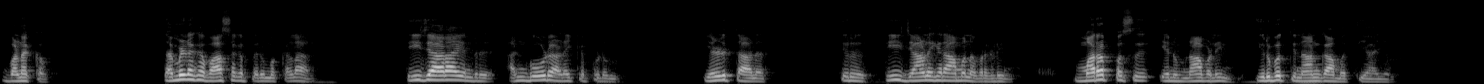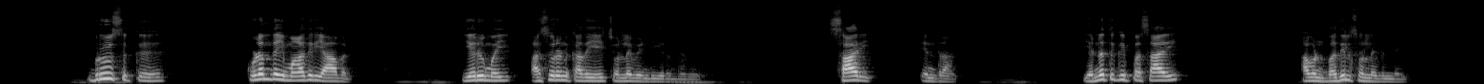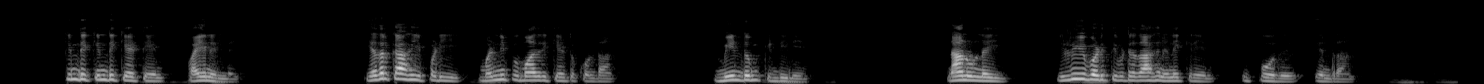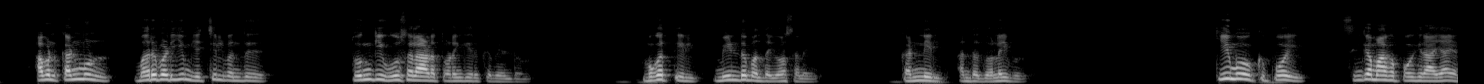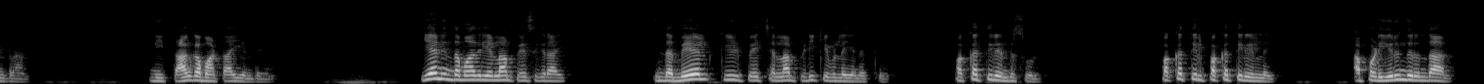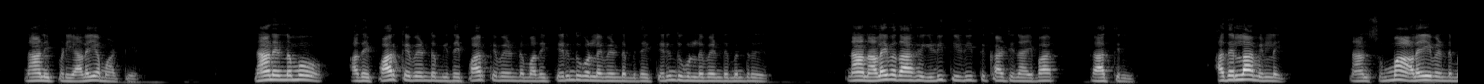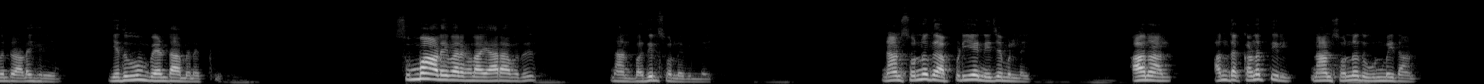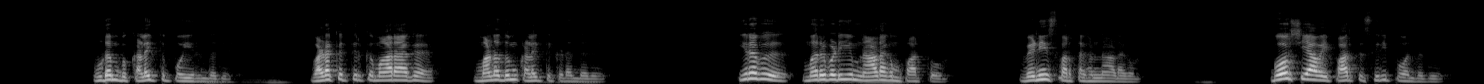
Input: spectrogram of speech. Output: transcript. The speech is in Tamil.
வணக்கம். தமிழக வாசக பெருமக்களால் தீஜாரா என்று அன்போடு அழைக்கப்படும் எழுத்தாளர் திரு தி ஜானகிராமன் அவர்களின் மரப்பசு எனும் நாவலின் இருபத்தி நான்காம் அத்தியாயம். புரூஸுக்கு குழந்தை மாதிரி ஆவல் எருமை அசுரன் கதையை சொல்ல வேண்டியிருந்தது. சாரி என்றான். என்னத்துக்கு இப்ப சாரி? அவன் பதில் சொல்லவில்லை. கிண்டி கிண்டி கேட்டேன் பயனில்லை. எதற்காக இப்படி மன்னிப்பு மாதிரி கேட்டுக்கொண்டான்? மீண்டும் கிண்டினேன். நான் உன்னை இழிவுபடுத்தி விட்டதாக நினைக்கிறேன் இப்போது என்றான். அவன் கண்முன் மறுபடியும் எச்சில் வந்து தொங்கி ஊசலாடத் தொடங்கியிருக்க வேண்டும். முகத்தில் மீண்டும் அந்த யோசனை கண்ணில் அந்த தொலைவு. கீமுவுக்கு போய் சிங்கமாக போகிறாயா? என்றான். நீ தாங்க மாட்டாய் என்றேன். ஏன் இந்த மாதிரியெல்லாம் பேசுகிறாய்? இந்த மேல் கீழ் பேச்செல்லாம் பிடிக்கவில்லை எனக்கு. பக்கத்தில் என்று சொல். பக்கத்தில் பக்கத்தில் இல்லை. அப்படி இருந்திருந்தால் நான் இப்படி அலைய மாட்டேன். நான் என்னமோ அதை பார்க்க வேண்டும் இதை பார்க்க வேண்டும் அதை தெரிந்து கொள்ள வேண்டும் இதை தெரிந்து கொள்ள வேண்டும் என்று நான் அலைவதாக இடித்து இடித்து காட்டினாய் பார் ராத்திரி. அதெல்லாம் இல்லை. நான் சும்மா அலைய வேண்டும் என்று அலைகிறேன். எதுவும் வேண்டாம் எனக்கு. சும்மா அலைவார்களா யாராவது? நான் பதில் சொல்லவில்லை. நான் சொன்னது அப்படியே நிஜமில்லை. ஆனால் அந்த கணத்தில் நான் சொன்னது உண்மைதான். உடம்பு களைத்து போயிருந்தது. வழக்கத்திற்கு மாறாக மனதும் களைத்து கிடந்தது. இரவு மறுபடியும் நாடகம் பார்த்தோம். வெனிஸ் வர்த்தகன் நாடகம். போர்ஷியாவை பார்த்து சிரிப்பு வந்தது.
